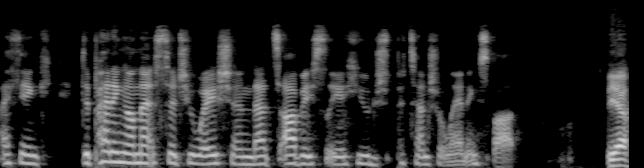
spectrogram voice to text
I think depending on that situation, that's obviously a huge potential landing spot. Yeah,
